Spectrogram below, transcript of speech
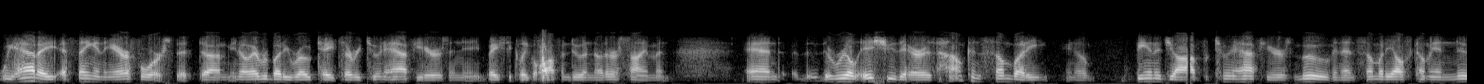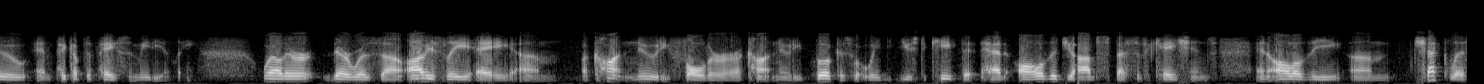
we had a, a thing in the Air Force that um, you know everybody rotates every two and a half years, and you basically go off and do another assignment. And the, the real issue there is how can somebody you know be in a job for two and a half years, move, and then somebody else come in new and pick up the pace immediately. Well, there there was uh, obviously a um, a continuity folder or a continuity book is what we used to keep that had all of the job specifications and all of the um, checklists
